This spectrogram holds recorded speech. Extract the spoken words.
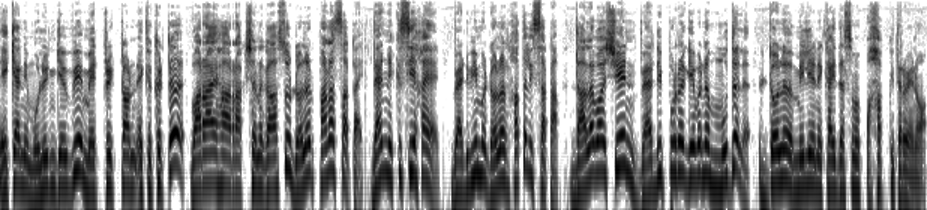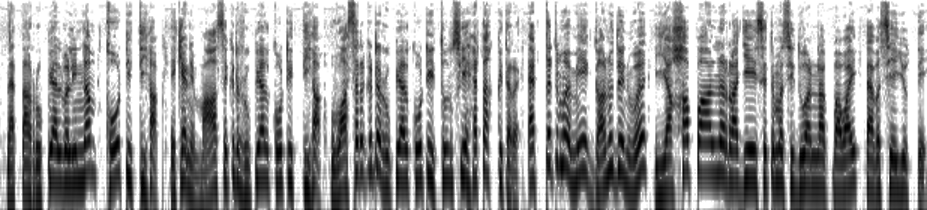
ඒකැනි මුලින් ගෙව්වේ මෙට්‍රික් ටොන් එකකට වරාය හා රක්ෂණ ගාසු ඩොලර් පනස්සටයි. දැන් එකසිය හයයි වැඩවීම ඩොලර් හතලි සටක් දල වශයෙන් වැඩිපුර ගෙවන මුදල ඩොල මිලියන එකයි දසම පහක් විතර වෙනවා. නැත්තා රුපියල් වලින් නම් කෝටි තිහක්. එකැනෙ මාසකට රුපියල් කෝටි තිහක් වසරකට රුපියල් කෝටි තුන්සිය හැටක් විතර. ඇත්තටම මේ ගනුදෙනුව යහපාලන රජයේ සිටම සිදුවන්නක් බවයි පැවසිය යුත්තේ.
